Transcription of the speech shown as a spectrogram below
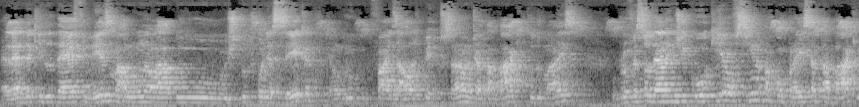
Ela é daqui do DF mesmo, aluna lá do Instituto Folha Seca, que é um grupo que faz aula de percussão, de atabaque e tudo mais. O professor dela indicou aqui a oficina para comprar esse atabaque.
